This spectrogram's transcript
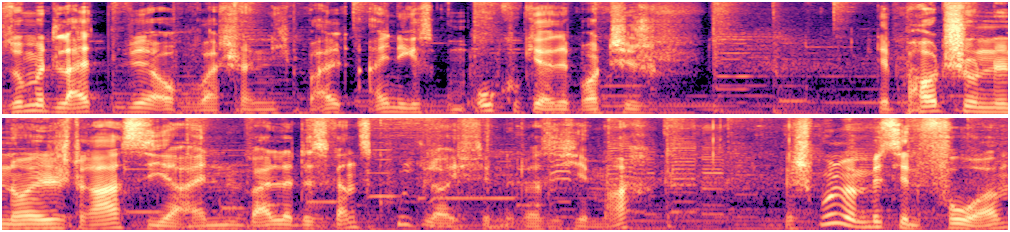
Somit leiten wir auch wahrscheinlich bald einiges um. Oh, guck ja, der baut hier schon, der baut schon eine neue Straße hier ein, weil er das ganz cool, glaube ich, findet, was ich hier mache. Wir spulen mal ein bisschen vor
